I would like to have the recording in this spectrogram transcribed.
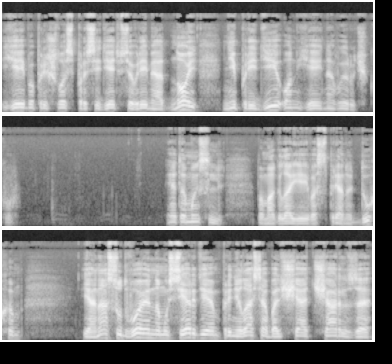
ей бы пришлось просидеть все время одной, не приди он ей на выручку. Эта мысль помогла ей воспрянуть духом, и она с удвоенным усердием принялась обольщать Чарльза,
